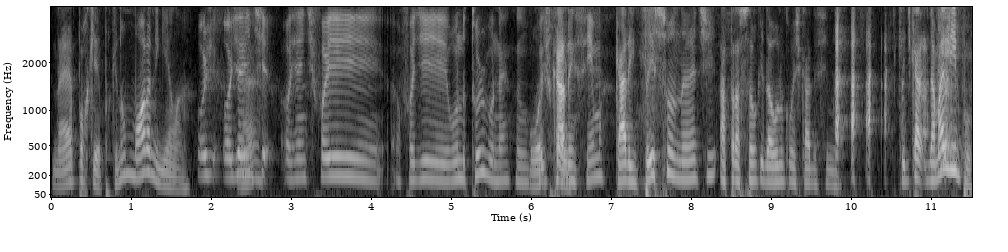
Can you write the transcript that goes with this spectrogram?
né? Por quê? Porque não mora ninguém lá. Hoje, hoje, Né? a, gente, hoje a gente foi, foi de Uno Turbo, né? Com, Hoje escada foi. em cima. Cara, impressionante a atração que dá Uno com escada em cima. que de cara, ainda mais limpo.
